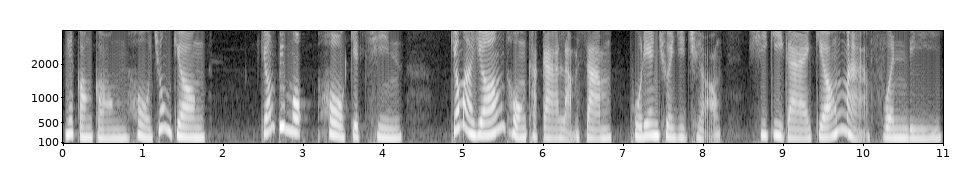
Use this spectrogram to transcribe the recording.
一讲讲何中江，讲毕木何结亲，讲马杨同客家南山普天穿一墙，是几届讲马分离。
